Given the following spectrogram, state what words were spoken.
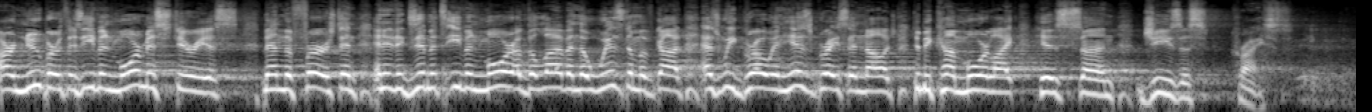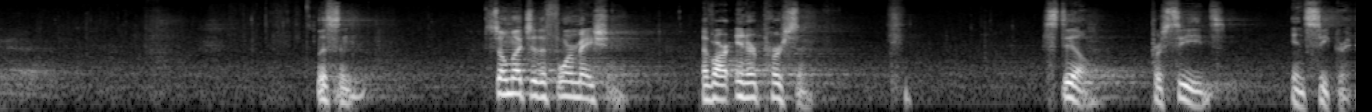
our new birth is even more mysterious than the first, and, and it exhibits even more of the love and the wisdom of God as we grow in His grace and knowledge to become more like His Son, Jesus Christ. Listen, so much of the formation of our inner person still proceeds in secret.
